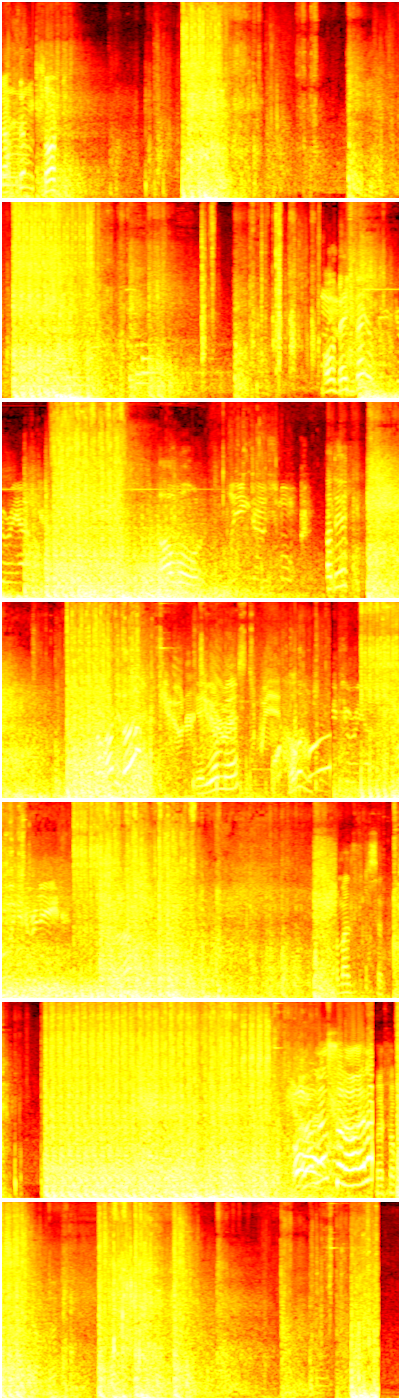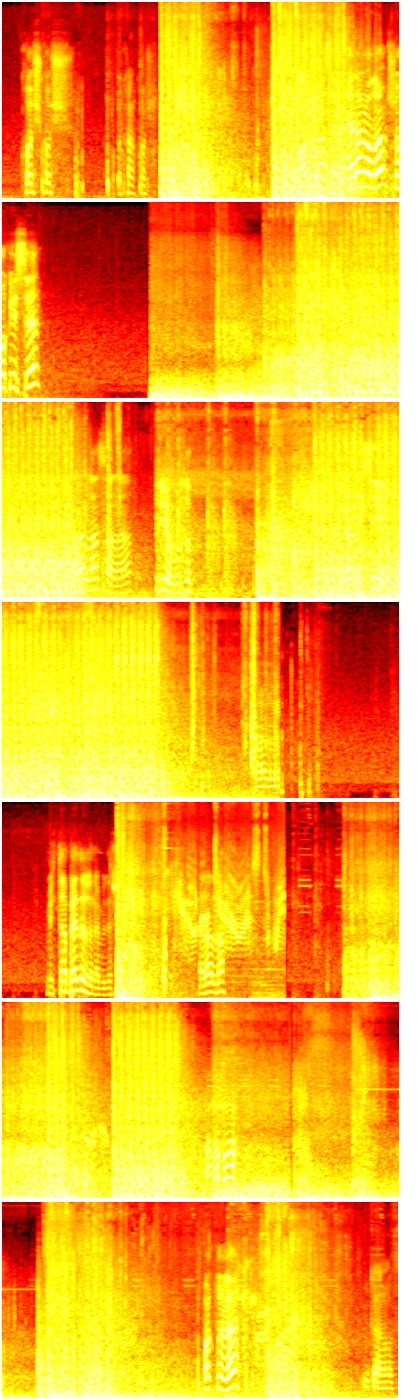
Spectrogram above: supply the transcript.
Yaktım. Short. Oğlum belki yok. Hava vur. Hadi. Lan hadi da. Geliyor mu ya? Oğlum. Normal değil ki sen. Helal lan sana helal. Ve kapısı geldi. Koş koş. Gökhan koş. Helal oğlum. Çok iyisin. Helal lan sana. Giriyor vurdu. Neredesin? Mid'den B de dönebilir. Helal lan. Baba. Bak dur lan. Thanos.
